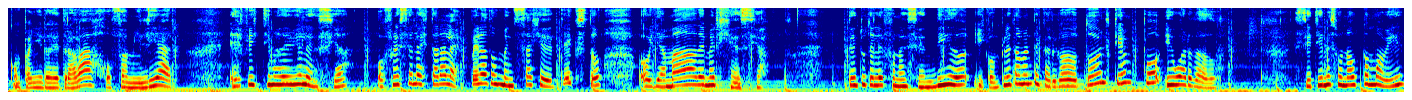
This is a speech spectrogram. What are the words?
compañera de trabajo, familiar, es víctima de violencia, ofrécele estar a la espera de un mensaje de texto o llamada de emergencia. Ten tu teléfono encendido y completamente cargado todo el tiempo y guardado. Si tienes un automóvil,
